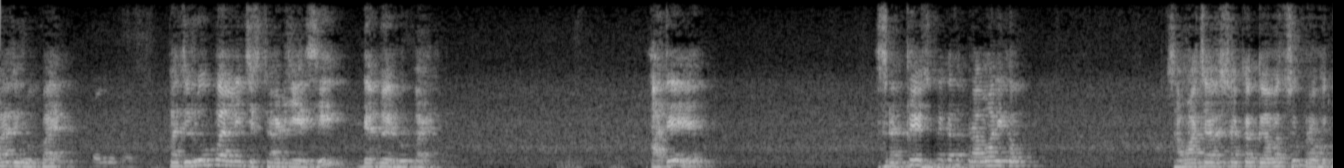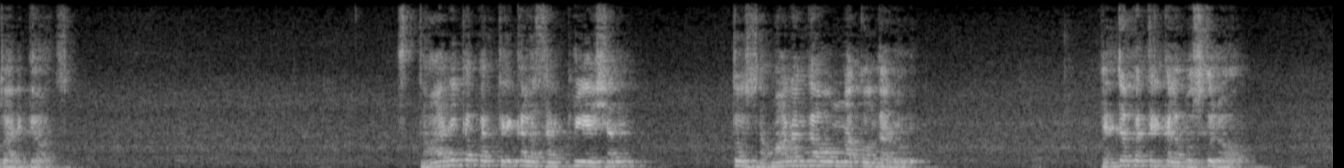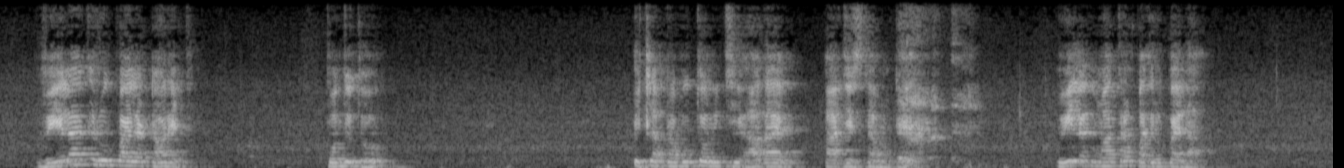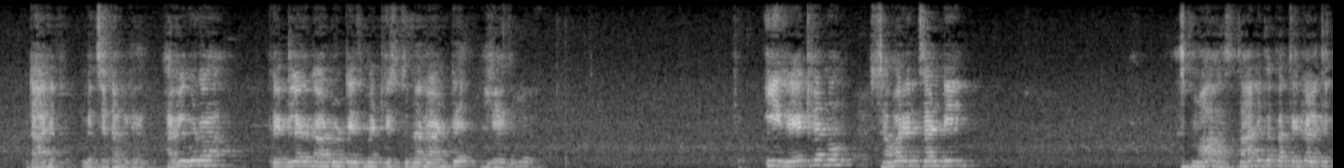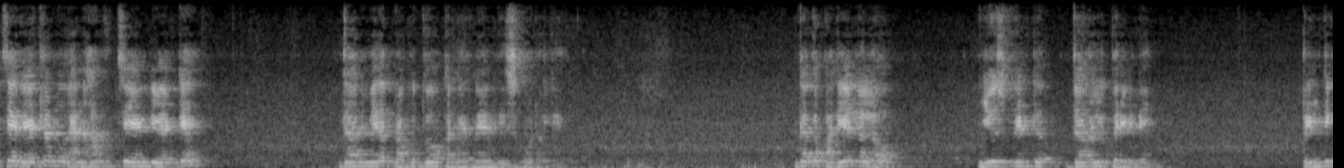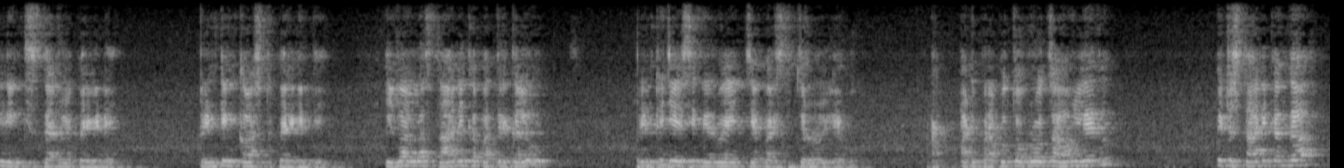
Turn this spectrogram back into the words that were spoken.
పది రూపాయలు. పది రూపాయల. నుంచి స్టార్ట్ చేసి డెబ్బై రూపాయలు. అదే సర్క్యులేషన్ కదా ప్రామాణికం. సమాచార శాఖకు కావచ్చు ప్రభుత్వానికి కావచ్చు. స్థానిక పత్రికల సర్క్యులేషన్తో సమానంగా ఉన్న కొందరు పెద్ద పత్రికల ముసుగులో వేలాది రూపాయల టారిఫ్ పొందుతూ ఇట్లా ప్రభుత్వం నుంచి ఆదాయం ఆర్జిస్తూ ఉంటే వీళ్ళకు మాత్రం పది రూపాయల టారిఫ్ మించటం లేదు. అవి కూడా రెగ్యులర్గా అడ్వర్టైజ్మెంట్లు ఇస్తున్నారా అంటే లేదు. ఈ రేట్లను సవరించండి. స్మా స్థానిక పత్రికలకు ఇచ్చే రేట్లను ఎన్హాన్స్ చేయండి అంటే దాని మీద ప్రభుత్వం ఒక నిర్ణయం తీసుకోవడం లేదు. గత పదేళ్ళలో న్యూస్ ప్రింట్ ధరలు పెరిగినాయి. ప్రింటింగ్ ఇంక్స్ ధరలు పెరిగినాయి. ప్రింటింగ్ కాస్ట్ పెరిగింది. ఇవాళ స్థానిక పత్రికలు ప్రింట్ చేసి నిర్వహించే పరిస్థితులు లేవు. అటు ప్రభుత్వ ప్రోత్సాహం లేదు. ఇటు స్థానికంగా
